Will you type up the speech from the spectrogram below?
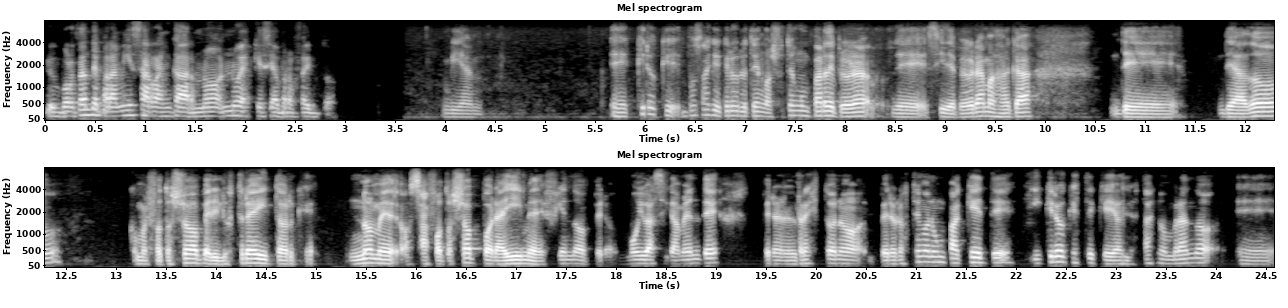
lo importante para mí es arrancar, no, no es que sea perfecto. bien. Eh, creo que, vos sabés que creo que lo tengo. Yo tengo un par de programas, de, sí, de programas acá de, de Adobe, como el Photoshop, el Illustrator, que no me, o sea, Photoshop por ahí me defiendo, pero muy básicamente, pero en el resto no, pero los tengo en un paquete y creo que este que lo estás nombrando eh,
